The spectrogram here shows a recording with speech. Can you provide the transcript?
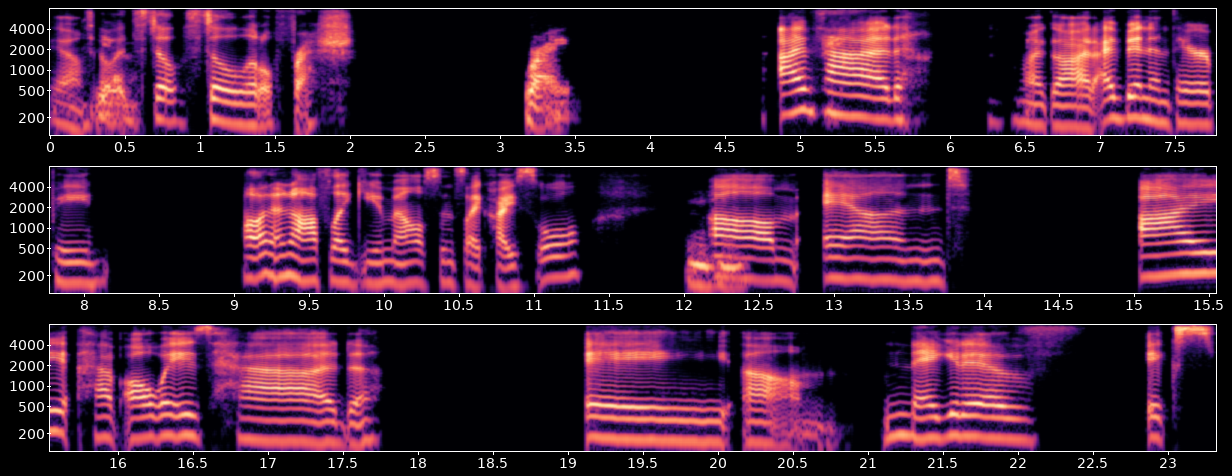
yeah so Yeah. it's still still a little fresh Right. I've had, oh my God, I've been in therapy on and off like you, Mel, since like high school. Mhm. Um, and I have always had a um negative ex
